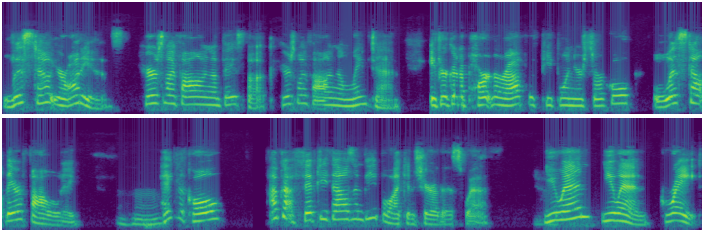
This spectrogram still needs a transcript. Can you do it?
List out your audience. Here's my following on Facebook. Here's my following on LinkedIn. If you're going to partner up with people in your circle, list out their following. Mm-hmm. Hey, Nicole, I've got 50,000 people I can share this with. You in? You in? Great.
